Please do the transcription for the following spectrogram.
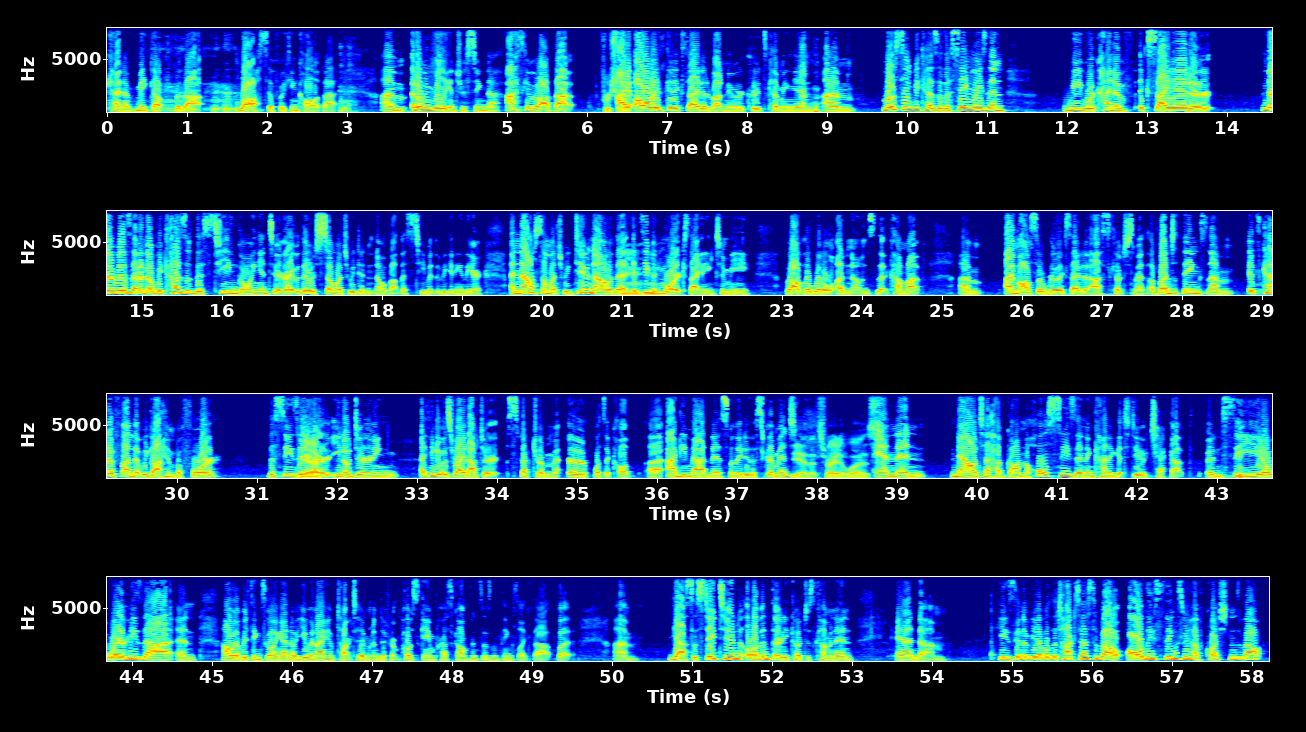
kind of make up for that loss, if we can call it that? Um, it'll be really interesting to ask him about that. For sure. I always get excited about new recruits coming in, um, mostly because of the same reason we were kind of excited or nervous. I don't know because of this team going into it. Right, there was so much we didn't know about this team at the beginning of the year, and now so much we do know that it's even more exciting to me about the little unknowns that come up. Um, I'm also really excited to ask Coach Smith a bunch of things. Um, it's kind of fun that we got him before the season, Yeah. or you know during. I think it was right after Spectrum or what's it called, uh, Aggie Madness when they do the scrimmage. yeah, that's right. It was. And then now to have gone the whole season and kind of get to do a checkup and see, you know, where he's at and how everything's going. I know you and I have talked to him in different post game press conferences and things like that. But um, yeah, so stay tuned. Eleven thirty, coach is coming in, and um, he's going to be able to talk to us about all these things we have questions about.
